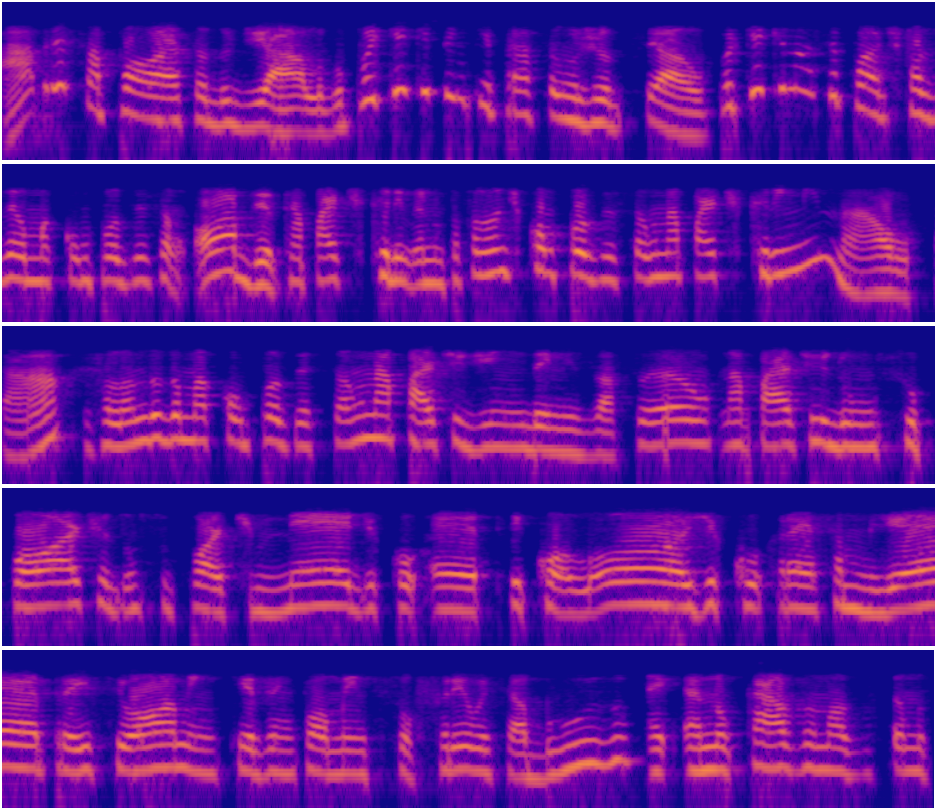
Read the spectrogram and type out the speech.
abre essa porta do diálogo. Por que, que tem que ir para ação judicial? Por que, que não se pode fazer uma composição? Óbvio que a parte criminal, eu não estou falando de composição na parte criminal, tá? Estou falando de uma composição na parte de indenização, na parte de um suporte, de um suporte médico, é, psicológico para essa mulher, para esse homem que eventualmente sofreu esse abuso. É, é, no caso, nós estamos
